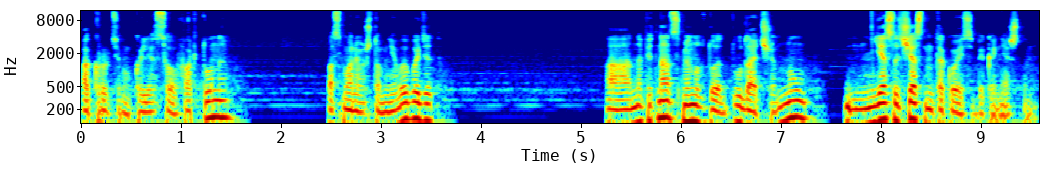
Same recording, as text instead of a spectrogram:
покрутим колесо фортуны. Посмотрим, что мне выпадет. А, на 15 минут удачи. Ну, если честно, такое себе, конечно.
